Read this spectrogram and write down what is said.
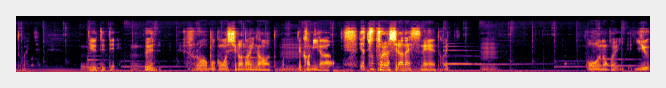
とか言って、って言ってて、うん。え、それは僕も知らないなと思って、うん神が、いや、ちょっとそれは知らないっすねとか言って、うん。おおなんか言う、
